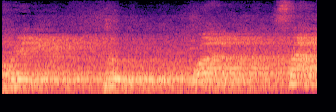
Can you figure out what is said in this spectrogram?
Three, two, one, start.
